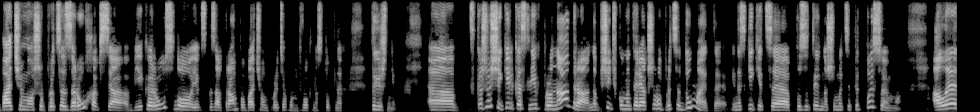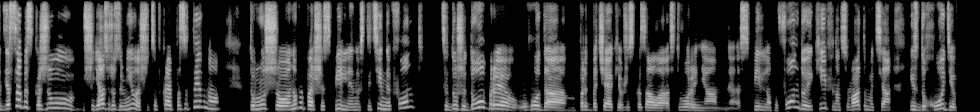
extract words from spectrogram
бачимо, що процес зарухався. В яке русло, як сказав Трамп, побачимо протягом двох наступних тижнів. Е, Скажу ще кілька слів про надра. Напишіть в коментарях, що ви про це думаєте, і наскільки це позитивно, що ми це підписуємо. Але для себе скажу, що я зрозуміла, що це вкрай позитивно, тому що, ну, по-перше, спільний інвестиційний фонд. Це дуже добре. Угода передбачає, як я вже сказала, створення е, спільного фонду, який фінансуватиметься із доходів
